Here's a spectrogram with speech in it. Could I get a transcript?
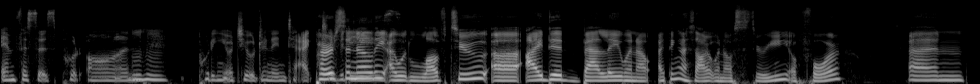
emphasis put on putting your children into activities. Personally, I would love to. Uh, I did ballet when I, I think I started when I was three or four, and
